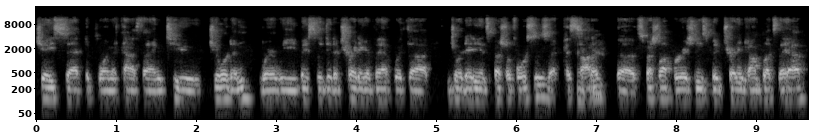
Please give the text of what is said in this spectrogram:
JCET deployment kind of thing to Jordan, where we basically did a training event with uh, Jordanian Special Forces at Kasada, the uh, special operations big training complex they have.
